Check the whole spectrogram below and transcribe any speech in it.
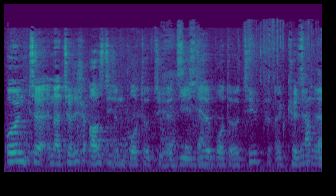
Und äh, natürlich aus diesen Prototypen, ja, die, diese Prototypen können äh,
